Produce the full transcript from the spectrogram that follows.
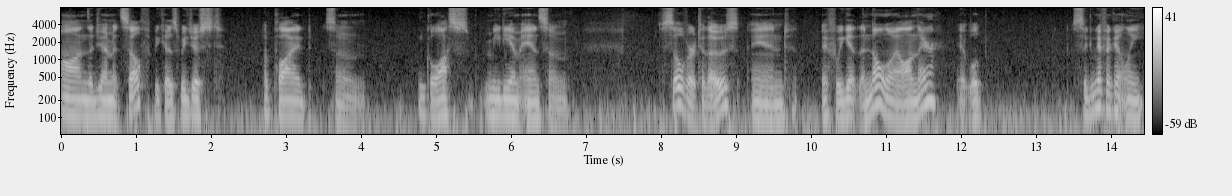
on the gem itself because we just applied some gloss medium and some silver to those and if we get the Nuln Oil on there it will significantly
